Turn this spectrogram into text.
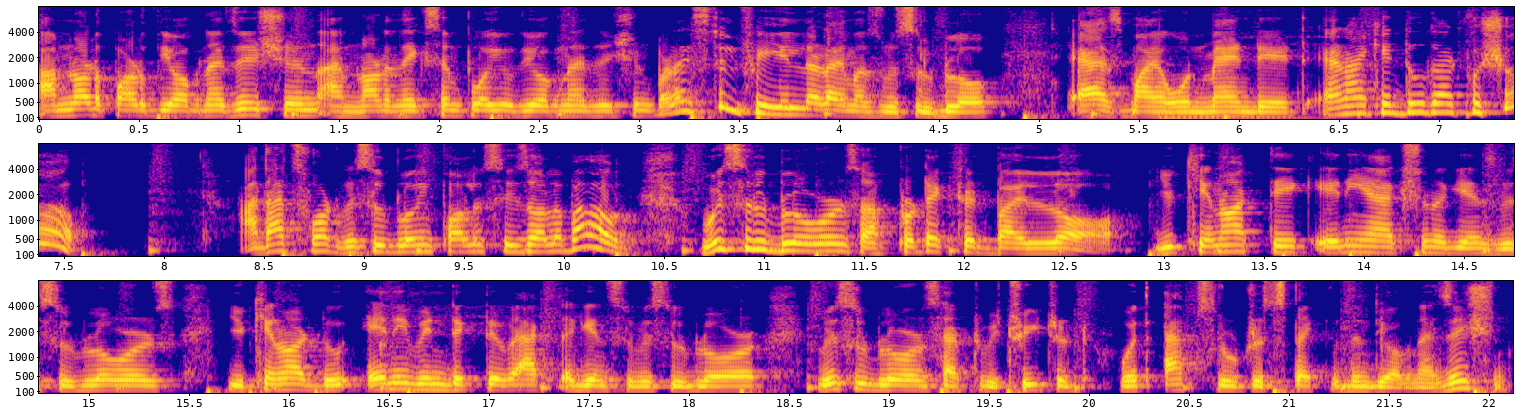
I'm not a part of the organization, I'm not an ex employee of the organization, but I still feel that I must whistleblow as my own mandate, and I can do that for sure. And that's what whistleblowing policy is all about. Whistleblowers are protected by law. You cannot take any action against whistleblowers. You cannot do any vindictive act against a whistleblower. Whistleblowers have to be treated with absolute respect within the organization.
